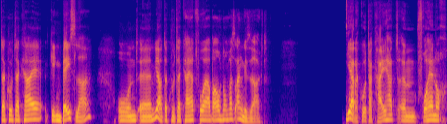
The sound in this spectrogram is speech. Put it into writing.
Dakota Kai gegen Basler. Und ähm, ja, Dakota Kai hat vorher aber auch noch was angesagt. Ja, Dakota Kai hat ähm, vorher noch,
